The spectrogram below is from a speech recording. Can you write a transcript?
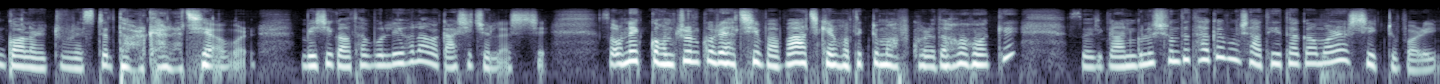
গলার একটু রেস্টের দরকার আছে আমার। বেশি কথা বললেই হলো আমার কাশি চলে আসছে। সো অনেক কন্ট্রোল করে আছি বাবা, আজকের মতো একটু মাফ করে দাও আমাকে। সো গানগুলো শুনতে থাকো এবং সাথেই থাকো আমার আসছে একটু পরেই।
